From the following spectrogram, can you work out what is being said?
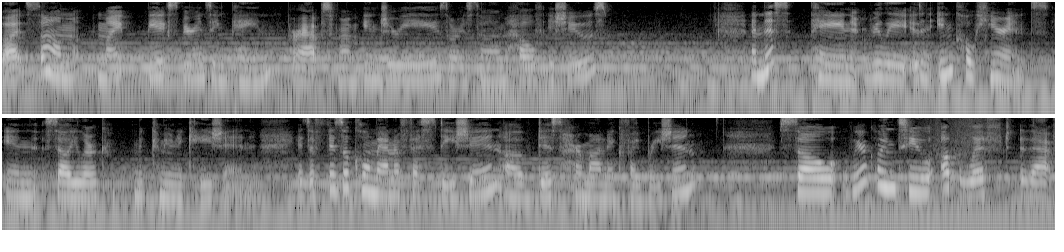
but some might be experiencing pain perhaps from injuries or some health issues. And this pain really is an incoherence in cellular communication. It's a physical manifestation of disharmonic vibration. So, we're going to uplift that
